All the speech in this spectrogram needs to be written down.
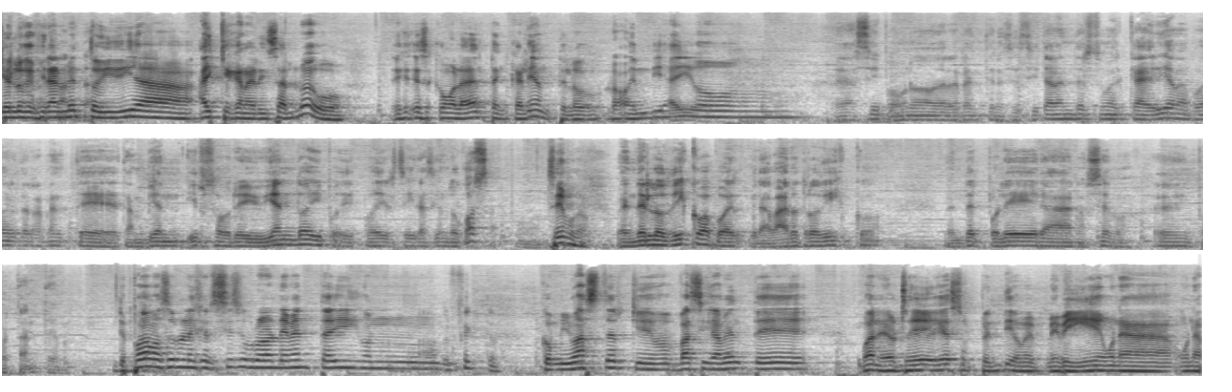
que es lo que finalmente hoy día hay que canalizar luego. Es, es como la venta en caliente, lo, lo vendí ahí o... Es así, pues uno de repente necesita vender su mercadería para poder de repente también ir sobreviviendo y poder, poder seguir haciendo cosas. pues. Sí, pues. Vender los discos para poder grabar otro disco, vender polera, no sé, pues, es importante. pues. Después vamos a hacer un ejercicio probablemente ahí con, Perfecto. con mi máster que básicamente... Bueno, el otro día quedé sorprendido, me, me pegué una, una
